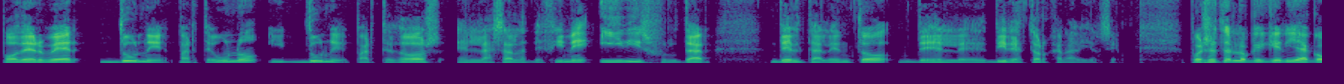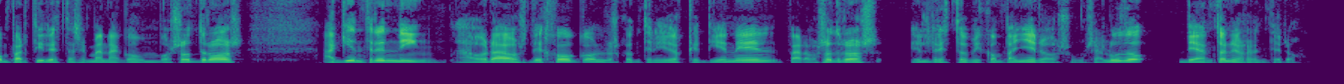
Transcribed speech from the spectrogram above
poder ver Dune parte 1 y Dune parte 2 en las salas de cine y disfrutar del talento del eh, director canadiense. Pues esto es lo que quería compartir esta semana con vosotros. Aquí en Trending, ahora os dejo con los contenidos que tienen para vosotros el resto de mis compañeros. Un saludo de Antonio Rentero.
